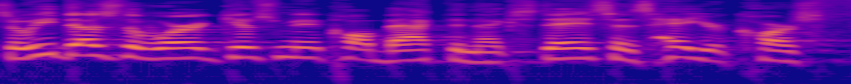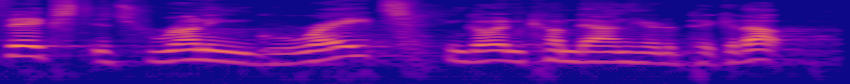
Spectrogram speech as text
So he does the work, gives me a call back the next day, says, Hey, your car's fixed, it's running great, and go ahead and come down here to pick it up.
